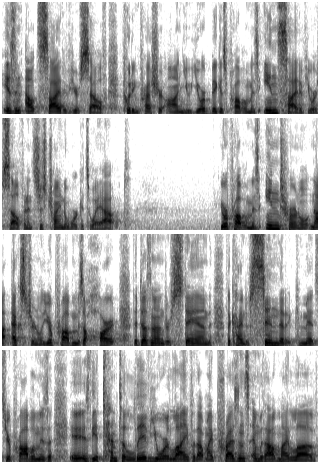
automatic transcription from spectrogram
isn't outside of yourself putting pressure on you. Your biggest problem is inside of yourself, and it's just trying to work its way out. Your problem is internal, not external. Your problem is a heart that doesn't understand the kind of sin that it commits. Your problem is, a, is the attempt to live your life without my presence and without my love.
